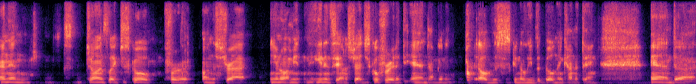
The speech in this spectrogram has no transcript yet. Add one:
and then Jon's like, "Just go for it on the Strat." You know, I mean, he didn't say on the Strat, just go for it at the end. I'm gonna Elvis is gonna leave the building, kind of thing. And uh,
